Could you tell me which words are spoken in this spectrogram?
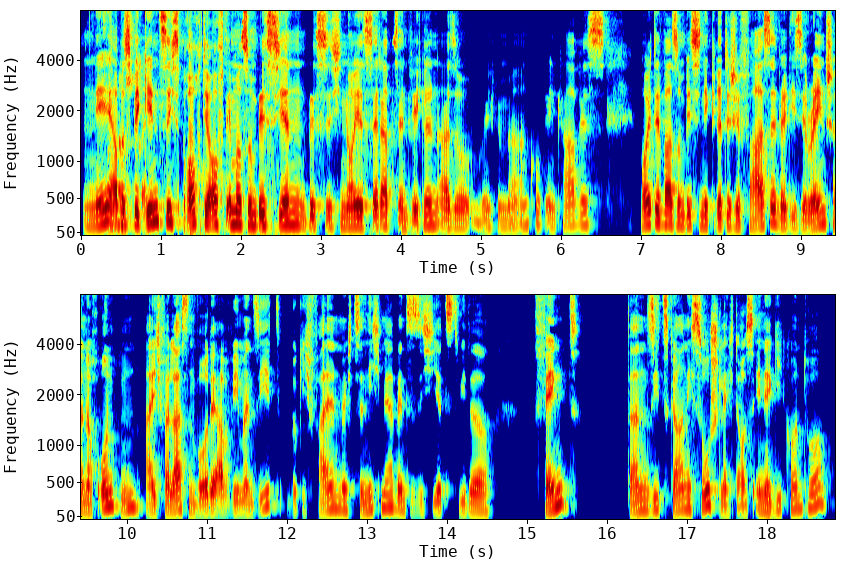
Nee, aber es beginnt sich, es braucht ja oft immer so ein bisschen, bis sich neue Setups entwickeln. Also, wenn ich mir mal angucke, Encarvis, heute war so ein bisschen eine kritische Phase, weil diese Ranger nach unten eigentlich verlassen wurde. Aber wie man sieht, wirklich fallen möchte sie nicht mehr. Wenn sie sich jetzt wieder fängt, dann sieht's gar nicht so schlecht aus. Energiekontor,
